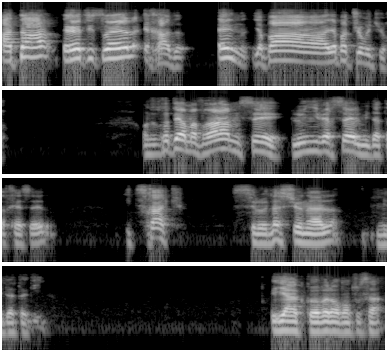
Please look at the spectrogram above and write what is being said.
Ata, Eret Israël, Echad. En, il n'y a, pas, de fioriture. En d'autres termes, Abraham, c'est l'universel Midat Chesed. Yitzhak, c'est le national Midat Adin. Et Yaakov, alors dans tout ça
